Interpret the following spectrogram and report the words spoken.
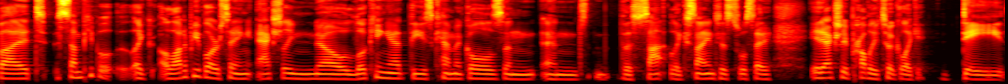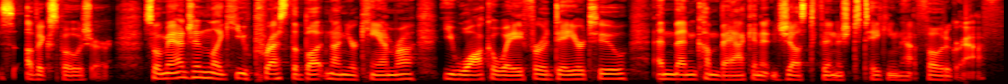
but some people like a lot of people are saying actually no looking at these chemicals and and the like scientists will say it actually probably took like days of exposure. So imagine like you press the button on your camera you walk away for a day or two and then come back and it just finished taking that photograph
